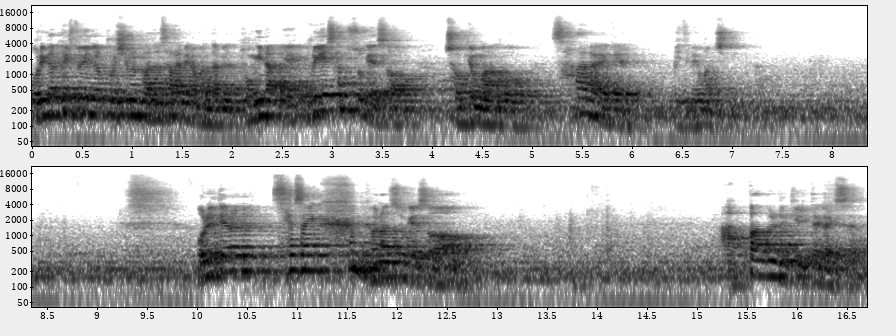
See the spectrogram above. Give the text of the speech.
우리가 그리스도인으로 부르심을 받은 사람이라고 한다면 동일하게 우리의 삶 속에서 적용하고 살아가야 될 믿음의 원칙입니다. 어릴 때는 세상의 큰 변화 속에서 압박을 느낄 때가 있어요.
